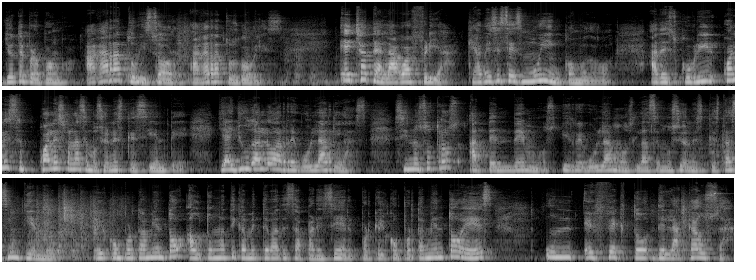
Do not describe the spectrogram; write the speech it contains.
Yo te propongo, agarra tu visor, agarra tus gogles, échate al agua fría, que a veces es muy incómodo, a descubrir cuáles, cuáles son las emociones que siente y ayúdalo a regularlas. Si nosotros atendemos y regulamos las emociones que está sintiendo, el comportamiento automáticamente va a desaparecer, porque el comportamiento es un efecto de la causa.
